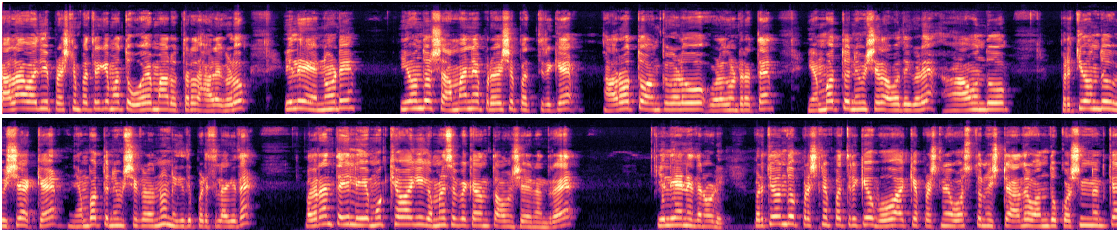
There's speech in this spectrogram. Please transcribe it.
ಕಾಲಾವಧಿ ಪ್ರಶ್ನೆ ಪತ್ರಿಕೆ ಮತ್ತು ಒ ಎಂ ಆರ್ ಉತ್ತರದ ಹಾಳೆಗಳು. ಇಲ್ಲಿ ನೋಡಿ, ಈ ಒಂದು ಸಾಮಾನ್ಯ ಪ್ರವೇಶ ಪತ್ರಿಕೆ ಅರವತ್ತು ಅಂಕಗಳು ಒಳಗೊಂಡಿರುತ್ತೆ. ಎಂಬತ್ತು ನಿಮಿಷದ ಅವಧಿಗಳೇ ಆ ಒಂದು ಪ್ರತಿಯೊಂದು ವಿಷಯಕ್ಕೆ ಎಂಬತ್ತು ನಿಮಿಷಗಳನ್ನು ನಿಗದಿಪಡಿಸಲಾಗಿದೆ. ಅದರಂತೆ ಇಲ್ಲಿ ಮುಖ್ಯವಾಗಿ ಗಮನಿಸಬೇಕಾದಂಥ ಅಂಶ ಏನಂದರೆ, ಇಲ್ಲಿ ಏನಿದೆ ನೋಡಿ, ಪ್ರತಿಯೊಂದು ಪ್ರಶ್ನೆ ಪತ್ರಿಕೆಯು ಬಹುವಾಕ್ಯ ಪ್ರಶ್ನೆ ವಸ್ತುನಿಷ್ಠ ಅಂದರೆ ಒಂದು ಕ್ವಶನ್ಗೆ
